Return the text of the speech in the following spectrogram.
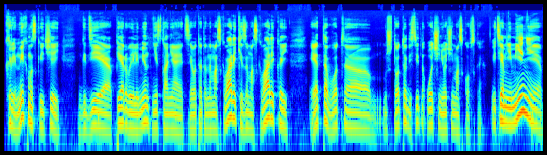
коренных москвичей, где первый элемент не склоняется. И вот это на Москварике, за Москварикой, это вот э, что-то действительно очень-очень московское. И тем не менее,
